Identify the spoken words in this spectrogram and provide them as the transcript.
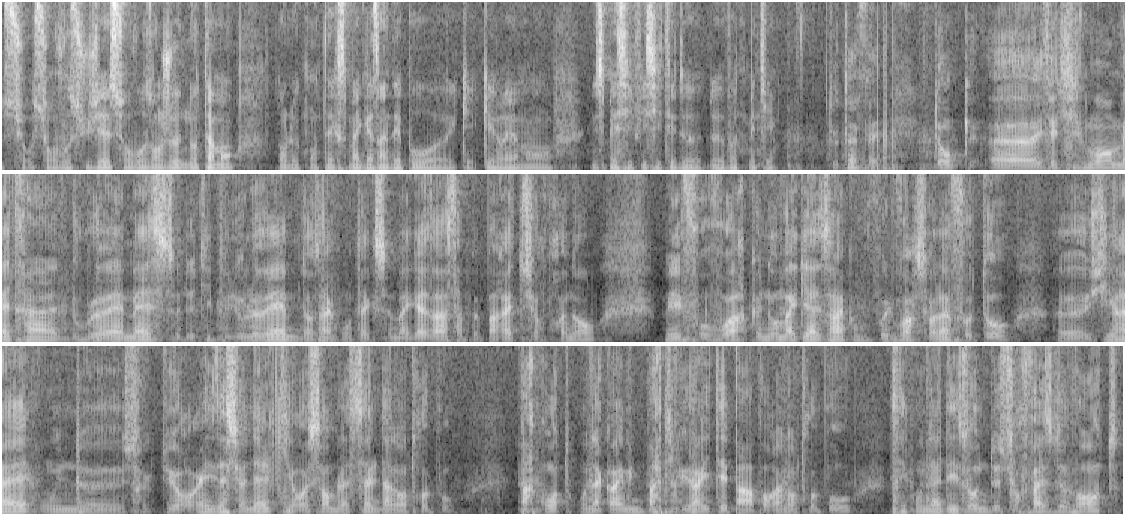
sur, vos sujets, sur vos enjeux, notamment dans le contexte magasin-dépôt, euh, qui, est vraiment une spécificité de, votre métier Tout à fait. Donc, effectivement, mettre un WMS de type IWM dans un contexte magasin, ça peut paraître surprenant, mais il faut voir que nos magasins, comme vous pouvez le voir sur la photo, euh, j'irais, ont une euh, structure organisationnelle qui ressemble à celle d'un entrepôt. Par contre, on a quand même une particularité par rapport à un entrepôt, c'est qu'on a des zones de surface de vente,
